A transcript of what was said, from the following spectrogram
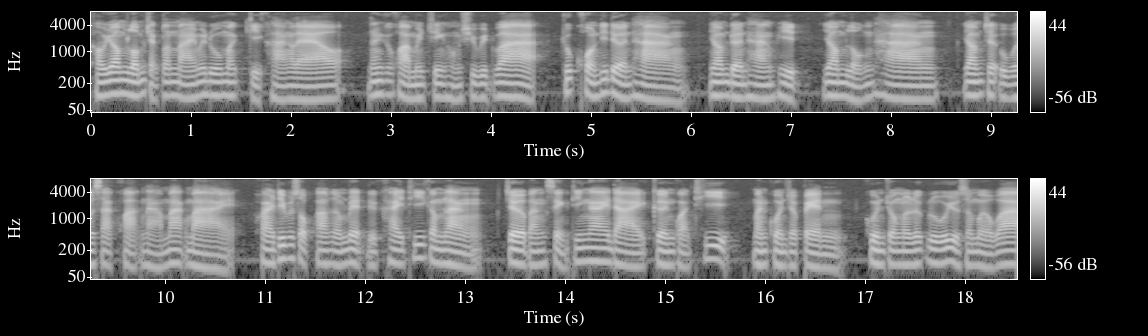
เขาย่อมล้มจากต้นไม้ไม่รู้มากี่ครั้งแล้ว นั่นคือความเป็นจริงของชีวิตว่า ทุกคนที่เดินทาง ย่อมเดินทางผิด ย่อมหลงทาง ย่อมเจออุปสรรคขวากหนามมากมาย ใครที่ประสบความสำเร็จหรือใครที่กำลังเจอบางสิ่งที่ง่ายดายเกินกว่าที่มันควรจะเป็น คุณจงระลึกรู้อยู่เสมอว่า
